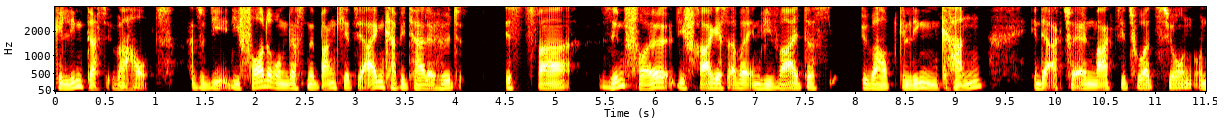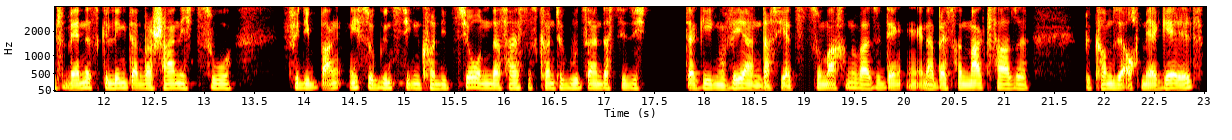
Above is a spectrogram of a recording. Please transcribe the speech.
gelingt das überhaupt? Also die, die Forderung, dass eine Bank jetzt ihr Eigenkapital erhöht, ist zwar sinnvoll, die Frage ist aber, inwieweit das überhaupt gelingen kann in der aktuellen Marktsituation und wenn es gelingt, dann wahrscheinlich zu für die Bank nicht so günstigen Konditionen. Das heißt, es könnte gut sein, dass die sich dagegen wehren, das jetzt zu machen, weil sie denken, in einer besseren Marktphase bekommen sie auch mehr Geld.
